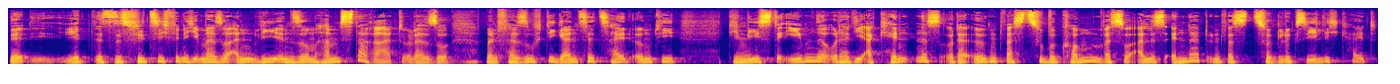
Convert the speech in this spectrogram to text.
Jetzt, das fühlt sich, finde ich, immer so an wie in so einem Hamsterrad oder so. Man versucht die ganze Zeit irgendwie die nächste Ebene oder die Erkenntnis oder irgendwas zu bekommen, was so alles ändert und was zur Glückseligkeit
